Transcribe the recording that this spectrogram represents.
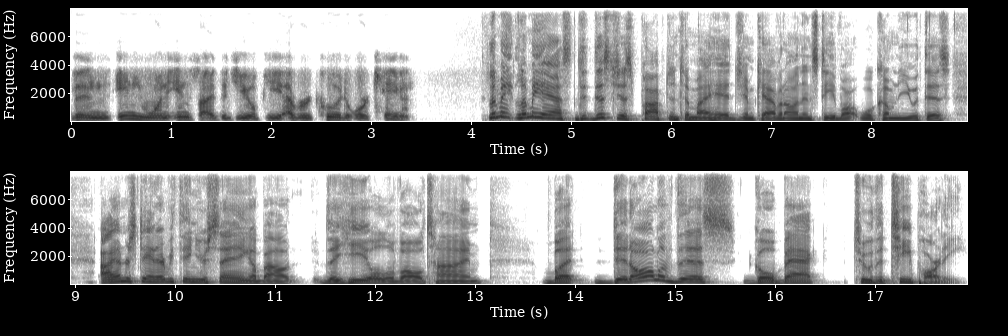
than anyone inside the GOP ever could or can. Let me let me ask. This just popped into my head, Jim Kavanagh, and then Steve will come to you with this. I understand everything you're saying about the heel of all time, but did all of this go back to the Tea Party,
